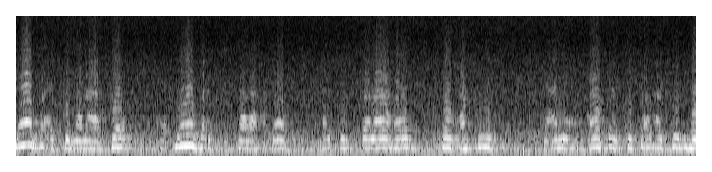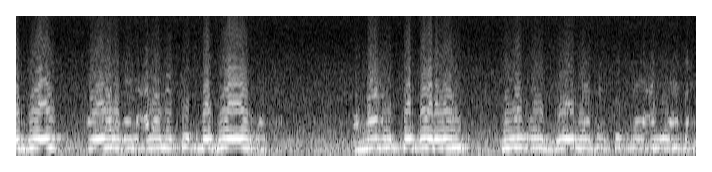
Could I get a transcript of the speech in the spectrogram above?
dhooba isku malaaso dhooba isku salaax dhoob isku salaaxo oo xasuus yani hoosa isku isku dejiyo awalkan calaama isku dejiyo ama isku dirin biyo oo biyo meesha isku yani dhex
